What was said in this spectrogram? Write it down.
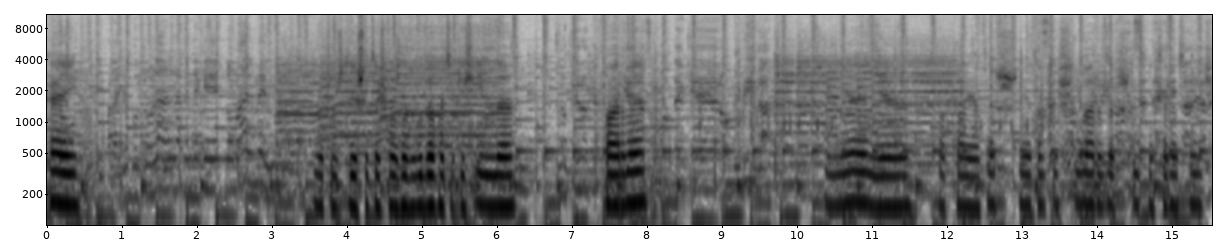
Okej. Zobaczymy, czy tu jeszcze coś można wybudować, jakieś inne farmy. Nie, nie. Papaja też nie, tam coś bardzo nic nie chce rosnąć.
